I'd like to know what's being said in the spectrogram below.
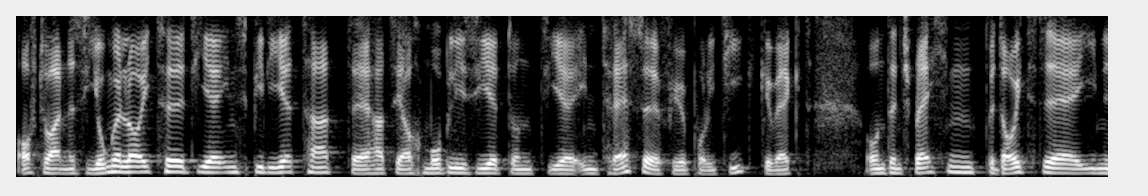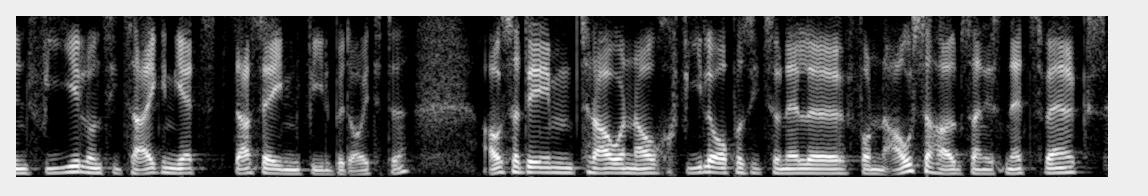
Oft waren es junge Leute, die er inspiriert hat. Er hat sie auch mobilisiert und ihr Interesse für Politik geweckt. Und entsprechend bedeutete er ihnen viel und sie zeigen jetzt, dass er ihnen viel bedeutete. Außerdem trauern auch viele Oppositionelle von außerhalb seines Netzwerks.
